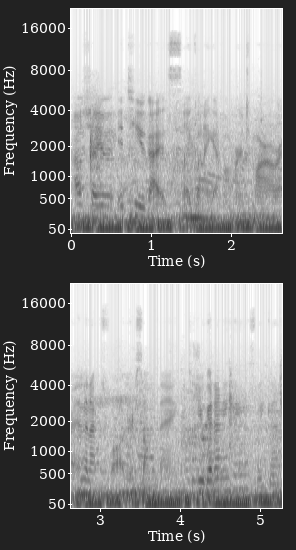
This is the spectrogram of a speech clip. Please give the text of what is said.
I'll show you it to you guys like when I get home or tomorrow or in the next vlog or something. Did you get anything this weekend?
